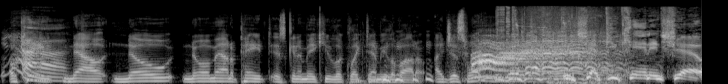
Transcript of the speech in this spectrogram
Yeah. okay now no no amount of paint is going to make you look like demi lovato i just want you to know The Chet Buchanan Show.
